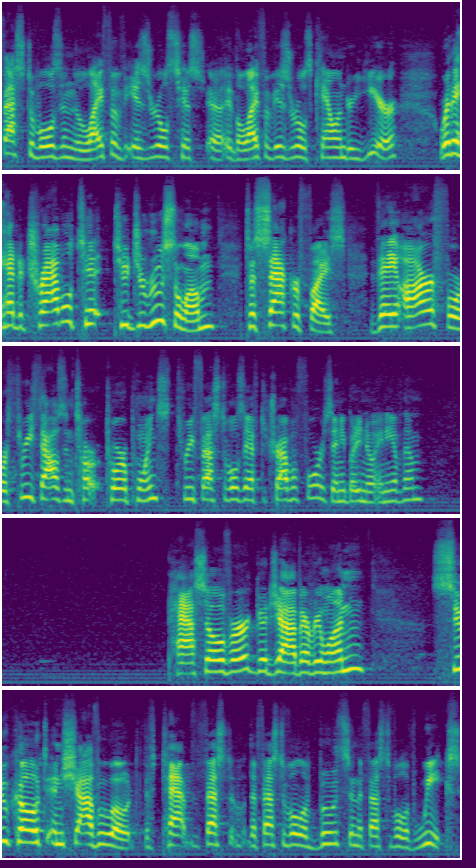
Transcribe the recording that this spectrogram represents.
festivals in the life of Israel's his, uh, the life of Israel's calendar year where they had to travel to, to Jerusalem to sacrifice. They are for 3,000 Torah points, three festivals they have to travel for. Does anybody know any of them? Passover, good job, everyone. Sukkot and Shavuot, the, ta- festi- the festival of booths and the festival of weeks.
